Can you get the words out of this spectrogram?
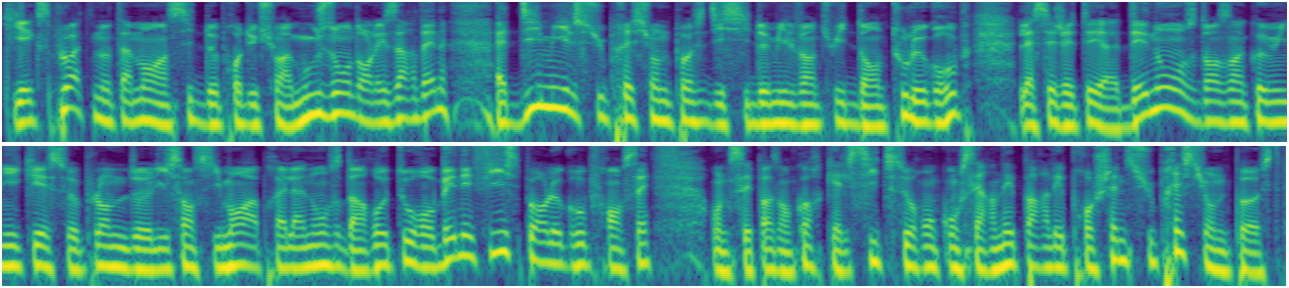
qui exploite notamment un site de production à Mouzon dans les Ardennes. 10 000 suppressions de postes d'ici 2028 dans tout le groupe. La CGT dénonce dans un communiqué ce plan de licenciement après l'annonce d'un retour au bénéfice pour le groupe français. On ne sait pas encore quels sites seront concernés par les prochains prochaine suppression de postes.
